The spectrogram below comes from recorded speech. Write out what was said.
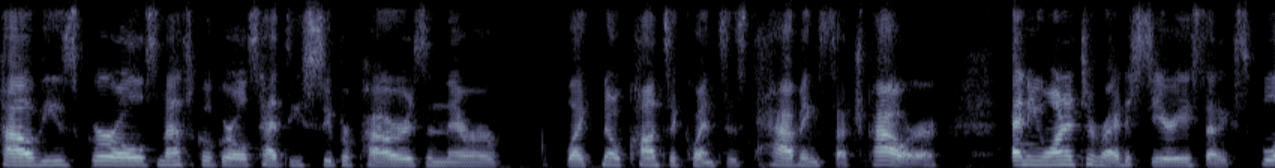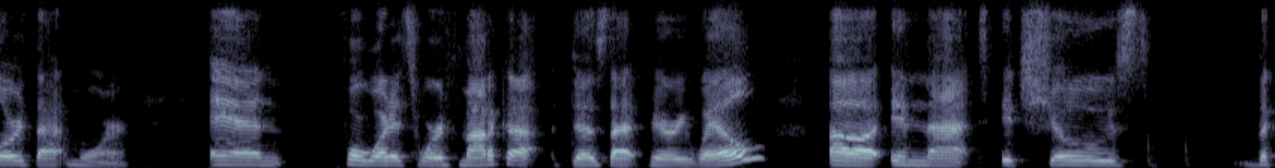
how these girls, magical girls, had these superpowers and there were like no consequences to having such power, and he wanted to write a series that explored that more. And for what it's worth, Madoka does that very well, uh, in that it shows the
